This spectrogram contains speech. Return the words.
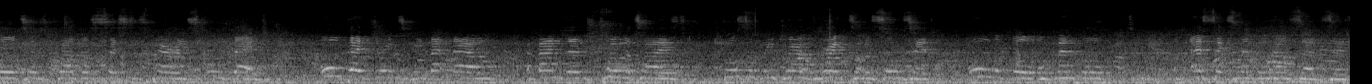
daughters, brothers, sisters, parents, all dead. All dead dreams to be let down, abandoned, drugged, raped and assaulted, all the fault of mental, of Essex Mental Health Services.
